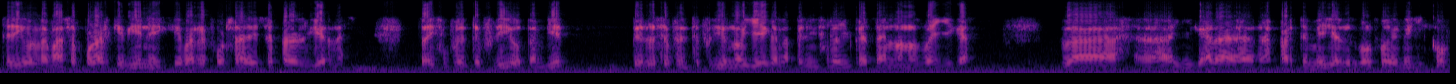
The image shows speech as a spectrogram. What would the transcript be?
te digo, la masa polar que viene, que va a reforzar ese para el viernes, trae su frente frío también, pero ese frente frío no llega a la península de Yucatán, no nos va a llegar, va a llegar a la parte media del Golfo de México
